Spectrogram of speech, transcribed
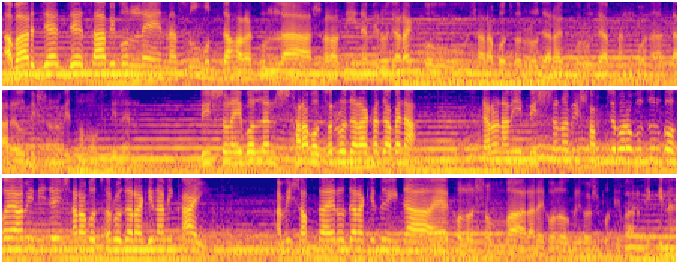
আবার যে যে সাহাবী বললেন নাসুমুদ্দাহারা কুল্লা, সারাদিন আমি রোজা রাখব, সারা বছর রোজা রাখব, রোজা ভাঙবো না। তারেও বিশ্বনবী ধমক দিলেন। বিশ্বনবী বললেন, সারা বছর রোজা রাখা যাবে না। কারণ আমি বিশ্বনবী সবচেয়ে বড় বুজুর্গ হয়ে আমি নিজেই সারা বছর রোজা রাখি না, আমি খাই। আমি সপ্তাহে রোজা রাখি দুইটা, এক হলো সোমবার আর এক হলো বৃহস্পতিবার, ঠিক কিনা?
